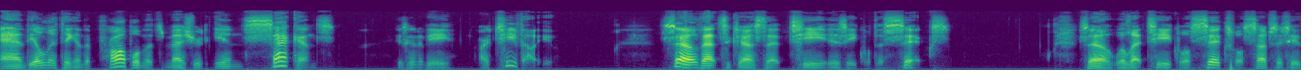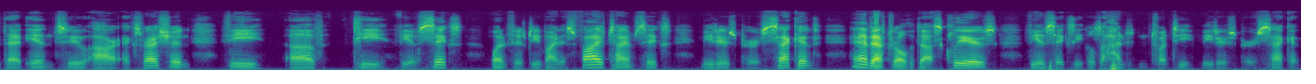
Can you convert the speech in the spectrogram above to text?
and the only thing in the problem that's measured in seconds is going to be our t value. So that suggests that t is equal to 6. So we'll let t equal 6. We'll substitute that into our expression. v of t, v of 6, 150 minus 5 times 6 meters per second. And after all the dust clears, v of 6 equals 120 meters per second.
